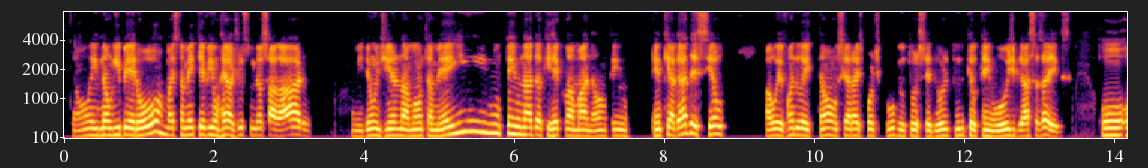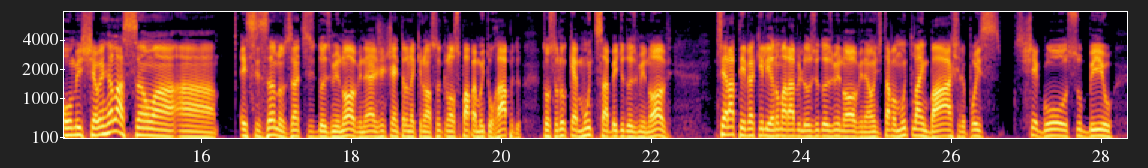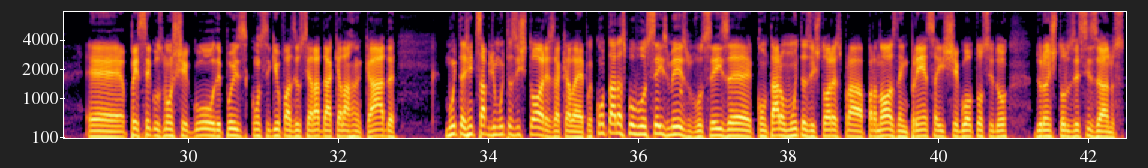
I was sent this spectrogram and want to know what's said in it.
Então ele não liberou, mas também teve um reajuste no meu salário, me deu um dinheiro na mão também e não tenho nada que reclamar, não. Tenho, tenho que agradecer ao, ao Evandro Leitão, ao Ceará Esporte Clube, o torcedor, tudo que eu tenho hoje, graças a eles. Ô, Michel, em relação a, a, esses anos antes de 2009, né? A gente já entrando aqui no assunto, que o nosso papo é muito rápido. O torcedor quer muito saber de 2009. Será teve aquele ano maravilhoso de 2009, né? Onde estava muito lá embaixo, depois chegou, subiu. É, PC Guzmão chegou, depois conseguiu fazer o Ceará dar aquela arrancada. Muita gente sabe de muitas histórias daquela época, contadas por vocês mesmos. Vocês é, contaram muitas histórias para nós da imprensa e chegou ao torcedor durante todos esses anos.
